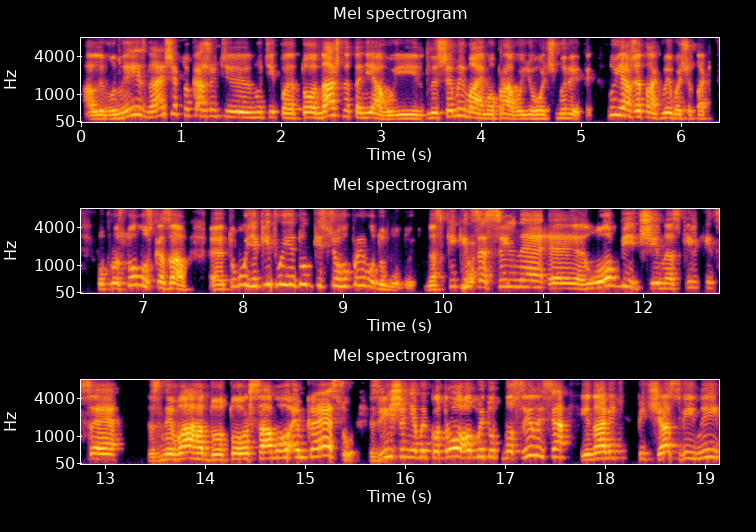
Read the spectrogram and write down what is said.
Але вони, знаєш, як то кажуть, е, ну типа, то наш Нетаньягу, і лише ми маємо право його чмирити. Ну я вже так вибачу, так по-простому сказав. Е, тому які твої думки з цього приводу будуть? Наскільки це сильне е, лобі, чи наскільки це зневага до того ж самого МКСу, з рішеннями котрого ми тут носилися, і навіть під час війни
